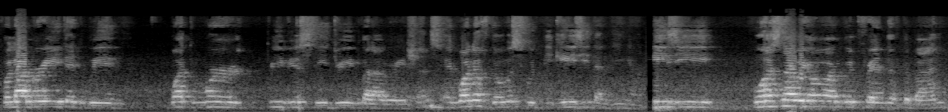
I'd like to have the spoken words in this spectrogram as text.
collaborated with what were previously dream collaborations. And one of those would be KZ Tandingan. KZ, who has now become a good friend of the band,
